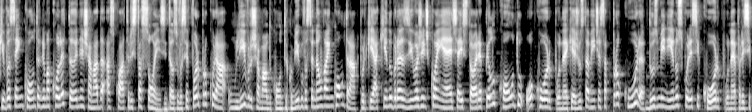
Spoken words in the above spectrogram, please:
que você encontra numa coletânea chamada As Quatro Estações. Então, se você for procurar um livro chamado Conta Comigo, você não vai encontrar, porque aqui no Brasil a gente conhece a história pelo conto O Corpo, né? Que é justamente essa procura dos meninos por esse corpo, né? Por esse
